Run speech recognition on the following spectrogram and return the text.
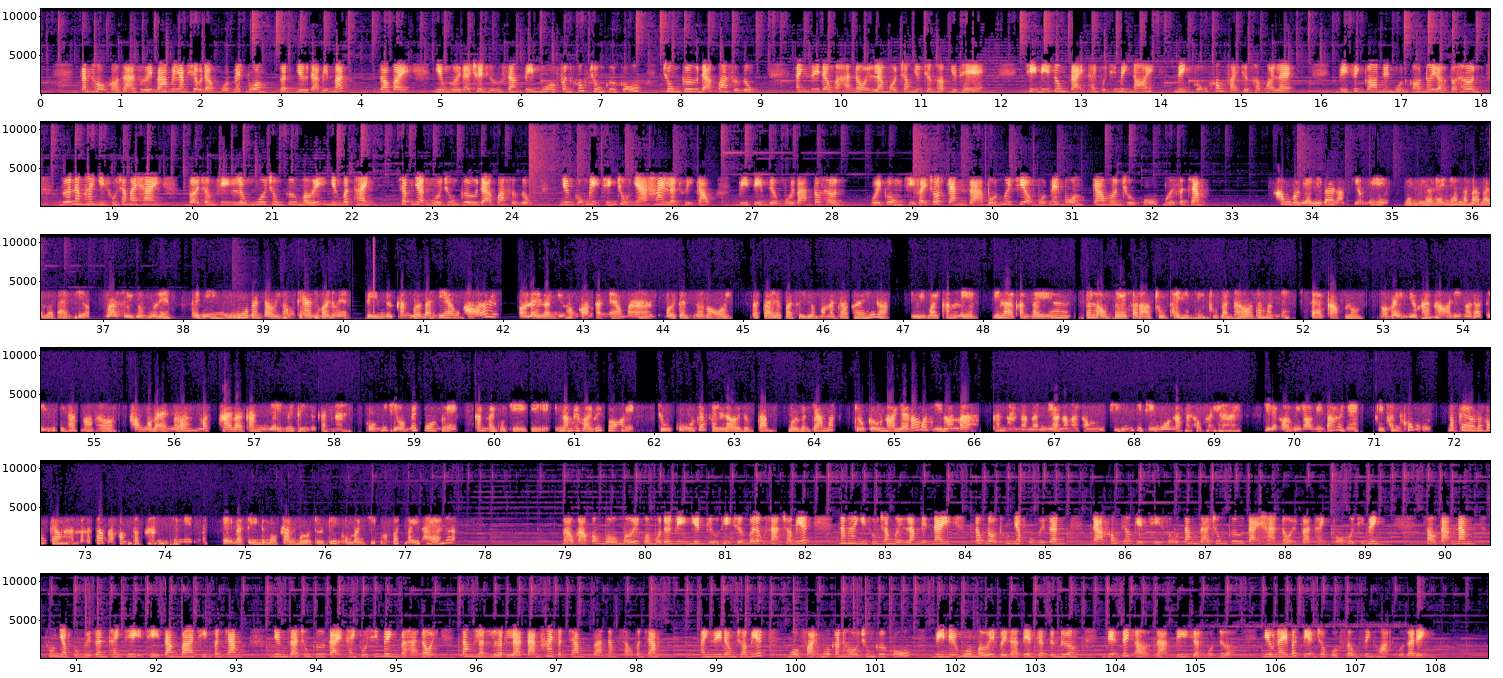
Căn hộ có giá dưới 35 triệu đồng một mét vuông gần như đã biến mất. Do vậy, nhiều người đã chuyển hướng sang tìm mua phân khúc chung cư cũ, chung cư đã qua sử dụng. Anh Duy Đông ở Hà Nội là một trong những trường hợp như thế. Chị Mỹ Dung tại thành phố Hồ Chí Minh nói, mình cũng không phải trường hợp ngoại lệ. Vì sinh con nên muốn có nơi ở tốt hơn. Giữa năm 2022, vợ chồng chị lùng mua chung cư mới nhưng bất thành, chấp nhận mua chung cư đã qua sử dụng nhưng cũng bị chính chủ nhà hai lần hủy cọc vì tìm được mối bán tốt hơn. Cuối cùng chị phải chốt căn giá 40 triệu một mét vuông, cao hơn chủ cũ 10% không có giá dưới 35 triệu nha em. Gần như là rẻ nhất là 37 38 triệu. Qua sử dụng rồi em. Tại vì mua ban đầu thì không cao như vậy đâu em. Tìm được căn mới bàn giao cũng khó lắm ở đây gần như không còn căn nào mà mới tinh nữa rồi. Tất cả đều qua sử dụng hoặc là cho thuê hết rồi thì bị mấy căn liền. Nghĩa là căn đấy ờ, rất là ok. Sau đó chủ thấy hình như chủ bán hớ cho mình đấy. Trả cọc luôn. Có vẻ nhiều khách hỏi đi người ta tìm những cái khách ngon hơn. Không có bán nữa. Mất hai, ba căn vậy mới tìm được căn này. 40 triệu mét vuông thôi em. Căn này của chị thì 57 mét vuông em. Chủ cũ chắc phải lời được tầm 10 phần trăm á. Chủ cũ nói giá đó có chị luôn mà. Căn này là lần giao năm 2019 thì chị mua năm 2022 chị đang ở Vina miền Bắc này nè. Cái phân khúc, nó cao, nó không cao hẳn, mà nó thấp, nó không thấp hẳn. Cho nên mà tìm được một căn vừa túi tiền của mình chỉ mất mấy tháng á Báo cáo công bố mới của một đơn vị nghiên cứu thị trường bất động sản cho biết, năm 2015 đến nay, tốc độ thu nhập của người dân đã không theo kịp chỉ số tăng giá chung cư tại Hà Nội và thành phố Hồ Chí Minh. Sau 8 năm, thu nhập của người dân thành thị chỉ tăng 39%, nhưng giá chung cư tại thành phố Hồ Chí Minh và Hà Nội tăng lần lượt là 82% và 56%. Anh Duy Đông cho biết buộc phải mua căn hộ chung cư cũ vì nếu mua mới với giá tiền gần tương đương, diện tích ở giảm đi gần một nửa. Điều này bất tiện cho cuộc sống sinh hoạt của gia đình.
